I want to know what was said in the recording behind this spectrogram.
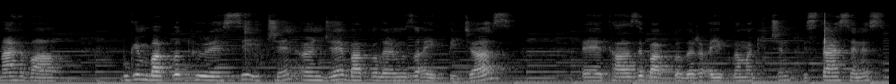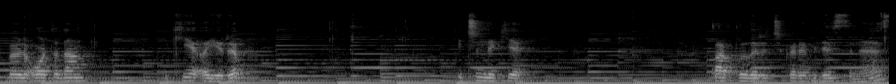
Merhaba. Bugün bakla püresi için önce baklalarımızı ayıklayacağız. Ee, taze baklaları ayıklamak için isterseniz böyle ortadan ikiye ayırıp içindeki baklaları çıkarabilirsiniz.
